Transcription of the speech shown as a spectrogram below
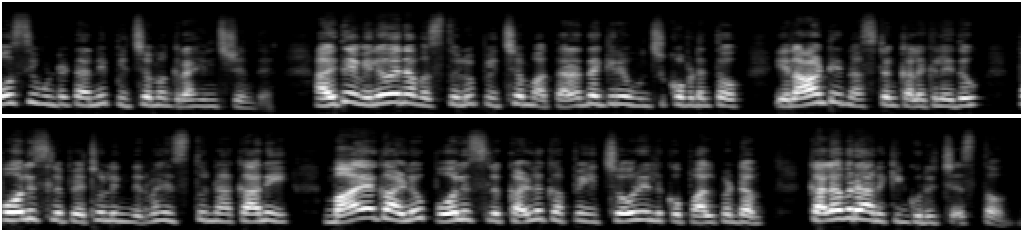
కోసి ఉండటాన్ని పిచ్చమ్మ గ్రహించింది. అయితే విలువైన వస్తువులు పిచ్చమ్మ తన దగ్గరే ఉంచుకోవడంతో ఎలాంటి నష్టం కలగలేదు. పోలీసులు పెట్రోలింగ్ నిర్వహిస్తున్నా కానీ మాయగాళ్ళు పోలీసులు కళ్ళు కప్పి చోరీలకు పాల్పడడం కలవరానికి గురి చేస్తోంది.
